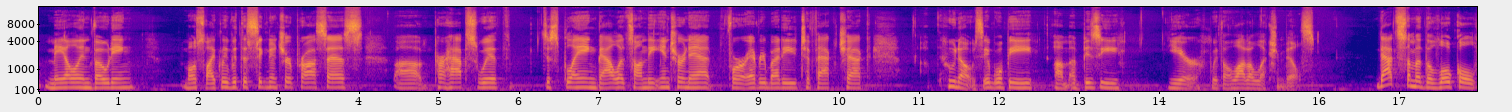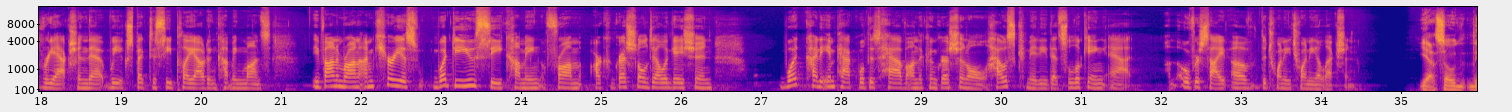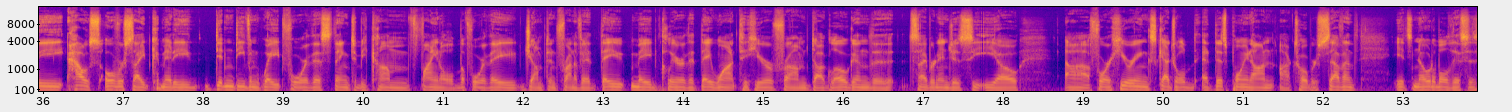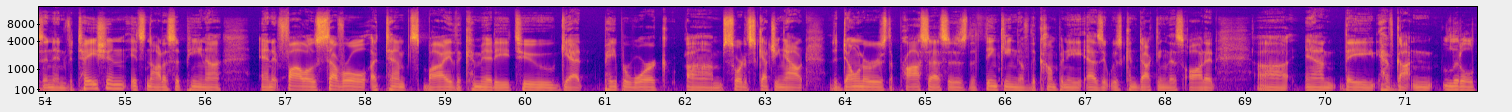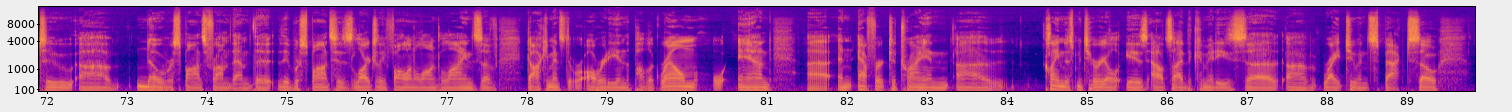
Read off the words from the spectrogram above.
mail in voting, most likely with the signature process, uh, perhaps with displaying ballots on the internet for everybody to fact check. Who knows? It will be um, a busy year with a lot of election bills. That's some of the local reaction that we expect to see play out in coming months. Yvonne and Ron, I'm curious, what do you see coming from our congressional delegation? What kind of impact will this have on the Congressional House Committee that's looking at um, oversight of the 2020 election? Yeah, so the House Oversight Committee didn't even wait for this thing to become final before they jumped in front of it. They made clear that they want to hear from Doug Logan, the Cyber Ninjas CEO, uh, for a hearing scheduled at this point on October 7th. It's notable this is an invitation, it's not a subpoena, and it follows several attempts by the committee to get paperwork um, sort of sketching out the donors, the processes, the thinking of the company as it was conducting this audit. Uh, and they have gotten little to uh, no response from them. The the response has largely fallen along the lines of documents that were already in the public realm and uh, an effort to try and uh, claim this material is outside the committee's uh, uh, right to inspect. So.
